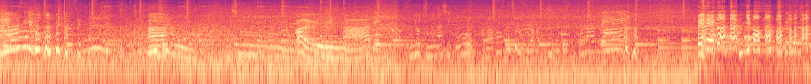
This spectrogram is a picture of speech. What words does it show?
안녕하세요. 아, 주, 아, 네. 아, 네. 음료 주문하시고 받아서 3층으로 올라가주시면 돼요. 네. 네, 안녕.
